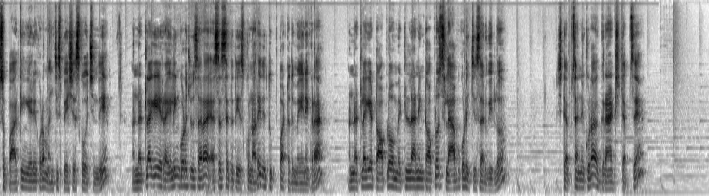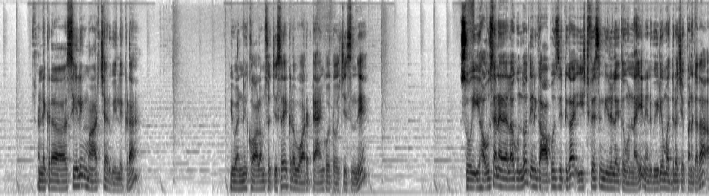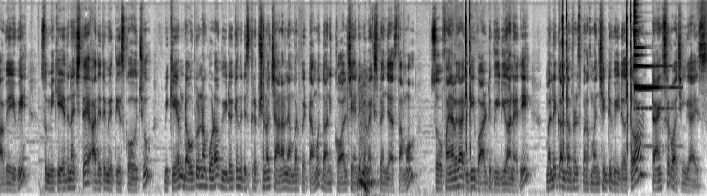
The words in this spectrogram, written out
సో పార్కింగ్ ఏరియా కూడా మంచి స్పేషియస్గా వచ్చింది. అండ్ అట్లాగే రైలింగ్ కూడా చూసారా ఎస్ఎస్ అయితే తీసుకున్నారు. ఇది తుప్పు పట్టదు మెయిన్ ఇక్కడ. అండ్ అట్లాగే టాప్లో మెటల్ ల్యాండింగ్ టాప్లో స్లాబ్ కూడా ఇచ్చేసారు వీళ్ళు. స్టెప్స్ అన్నీ కూడా గ్రాండ్ స్టెప్సే. అండ్ ఇక్కడ సీలింగ్ మార్చారు వీళ్ళు ఇక్కడ. ఇవన్నీ కాలమ్స్ వచ్చేసాయి. ఇక్కడ వాటర్ ట్యాంక్ ఒకటి వచ్చేసింది. సో ఈ హౌస్ అనేది ఎలాగుందో దీనికి ఆపోజిట్గా ఈస్ట్ ఫేసింగ్ ఇల్లులు అయితే ఉన్నాయి. నేను వీడియో మధ్యలో చెప్పాను కదా అవే ఇవి. సో మీకు ఏది నచ్చితే అదైతే మీరు తీసుకోవచ్చు. మీకు ఏం డౌట్ ఉన్నా కూడా వీడియో కింద డిస్క్రిప్షన్లో ఛానల్ నెంబర్ పెట్టాము. దానికి కాల్ చేయండి మేము ఎక్స్ప్లెయిన్ చేస్తాము. సో ఫైనల్గా ఇది వాళ్ళ వీడియో అనేది. మళ్ళీ కలుద్దాం ఫ్రెండ్స్ మనకు మంచి ఇంటి వీడియోతో. Thanks for watching guys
